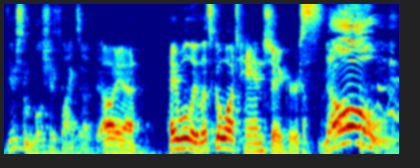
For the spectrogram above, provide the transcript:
there's some bullshit flags out there. Oh yeah. Hey Wooly, let's go watch Handshakers. No!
